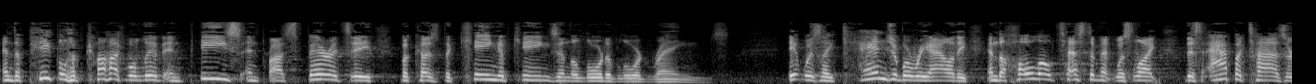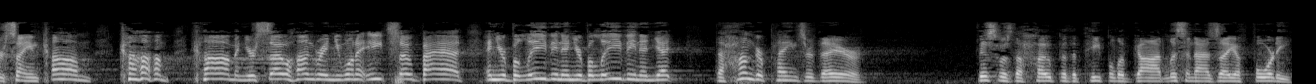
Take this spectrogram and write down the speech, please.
And the people of God will live in peace and prosperity because the King of Kings and the Lord of Lords reigns. It was a tangible reality. And the whole Old Testament was like this appetizer saying, come, come, come. And you're so hungry and you want to eat so bad. And you're believing and you're believing and yet the hunger pains are there. This was the hope of the people of God. Listen to Isaiah 40.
